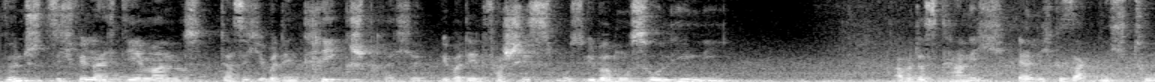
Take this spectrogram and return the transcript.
wünscht sich vielleicht jemand, dass ich über den Krieg spreche, über den Faschismus, über Mussolini. Aber das kann ich ehrlich gesagt nicht tun.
